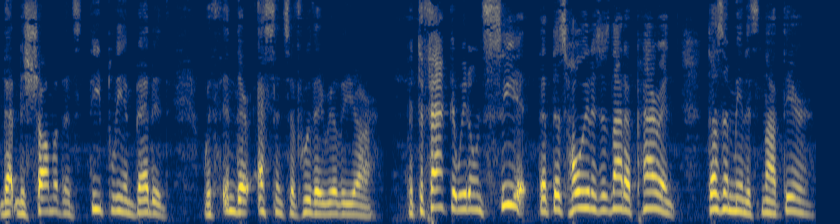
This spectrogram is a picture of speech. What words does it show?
that neshama that's deeply embedded within their essence of who they really are. But the fact that we don't see it, that this holiness is not apparent, doesn't mean it's not there.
